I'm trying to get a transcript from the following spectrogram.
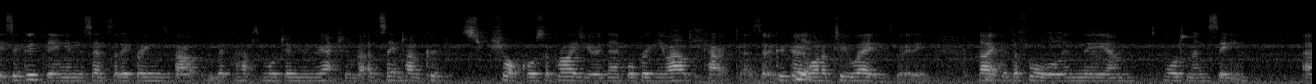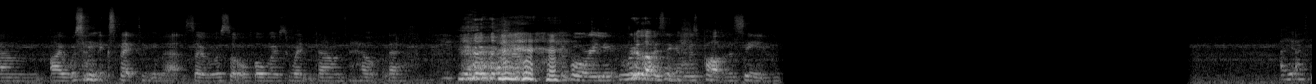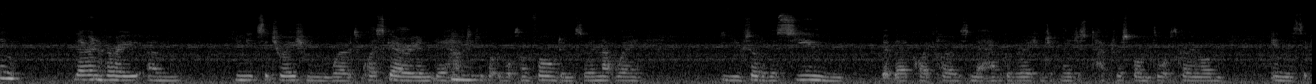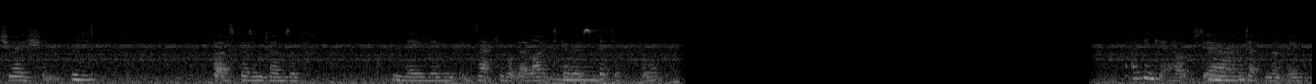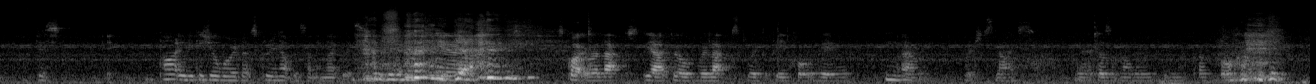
it's a good thing in the sense that it brings about perhaps a more genuine reaction, but at the same time it could shock or surprise you and therefore bring you out of character. So it could go Yeah. one of two ways really. Like with the fall in the um, Waterman scene, um, I wasn't expecting that, so we sort of almost went down to help Beth um, before really realising it was part of the scene. I, I think they're in a very um, unique situation where it's quite scary and they have to Mm. keep up with what's unfolding. So in that way, you sort of assume that they're quite close and they have a good relationship and they just have to respond to what's going on in this situation. But I suppose in terms of nailing exactly what they're like together, it's a Mm. bit difficult. I think it helps, yeah, Mm. definitely. Just partly because you're worried about screwing up with something like this. Yeah. It's quite relaxed. Yeah, I feel relaxed with the people here, Mm. um, which is nice. You know, it doesn't matter if you're not comfortable.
